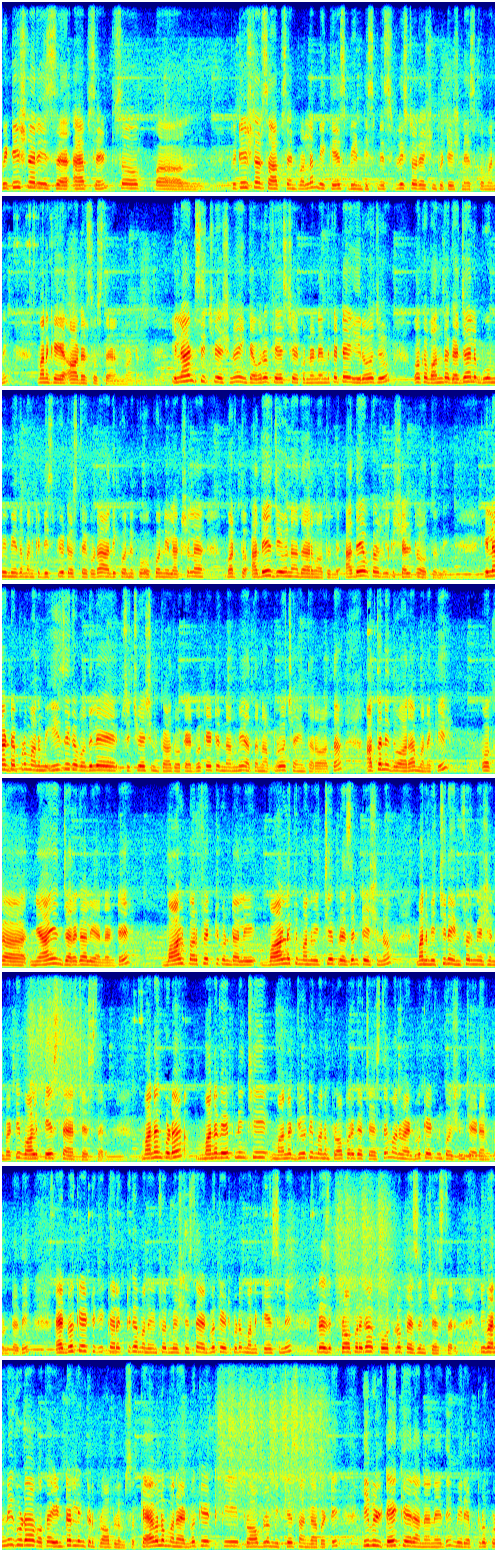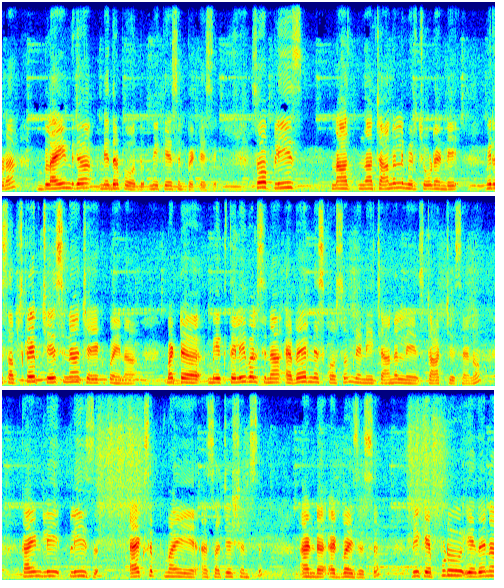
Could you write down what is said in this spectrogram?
petitioner is absent so petitioners absent వల్ల మీ case been dismissed restoration petition వేసుకోమని మనకి ఆర్డర్స్ వస్తాయన్నమాట. ఇలాంటి సిచ్యువేషన్ ఇంకెవరూ ఫేస్ చేయకుండా ఎందుకంటే ఈరోజు ఒక వంద గజాల భూమి మీద మనకి డిస్ప్యూట్ వస్తే కూడా అది కొన్ని కొన్ని లక్షల వర్త్ అదే జీవనాధారం అవుతుంది. అదే ఒకరికి షెల్టర్ అవుతుంది. ఇలాంటప్పుడు మనం ఈజీగా వదిలే సిచ్యువేషన్ కాదు. ఒక అడ్వకేట్ని నమ్మి అతను అప్రోచ్ అయిన తర్వాత అతని ద్వారా మనకి ఒక న్యాయం జరగాలి అని అంటే వాళ్ళు పర్ఫెక్ట్గా ఉండాలి. వాళ్ళకి మనం ఇచ్చే ప్రజెంటేషను మనం ఇచ్చిన ఇన్ఫర్మేషన్ బట్టి వాళ్ళు కేసు తయారు చేస్తారు. మనం కూడా మన వైపు నుంచి మన డ్యూటీ మనం ప్రాపర్గా చేస్తే మనం అడ్వకేట్ని క్వశ్చన్ చేయడానికి ఉంటుంది. అడ్వకేట్కి కరెక్ట్గా మనం ఇన్ఫర్మేషన్ ఇస్తే అడ్వకేట్ కూడా మన కేసుని ప్రెజ ప్రాపర్గా కోర్టులో ప్రజెంట్ చేస్తారు. ఇవన్నీ కూడా ఒక ఇంటర్లింక్డ్ ప్రాబ్లమ్స్ కేవలం మన అడ్వకేట్కి ప్రాబ్లం ఇచ్చేసాం కాబట్టి ఈ విల్ టేక్ కేర్ అని అనేది మీరు ఎప్పుడు కూడా బ్లైండ్గా నిద్రపోవద్దు మీ కేసుని పెట్టేసి. సో ప్లీజ్ నా నా ఛానల్ని మీరు చూడండి. మీరు సబ్స్క్రైబ్ చేసినా చేయకపోయినా బట్ మీకు తెలియవలసిన అవేర్నెస్ కోసం నేను ఈ ఛానల్ని స్టార్ట్ చేశాను. Kindly please accept my suggestions and advises మీకు ఎప్పుడు ఏదైనా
